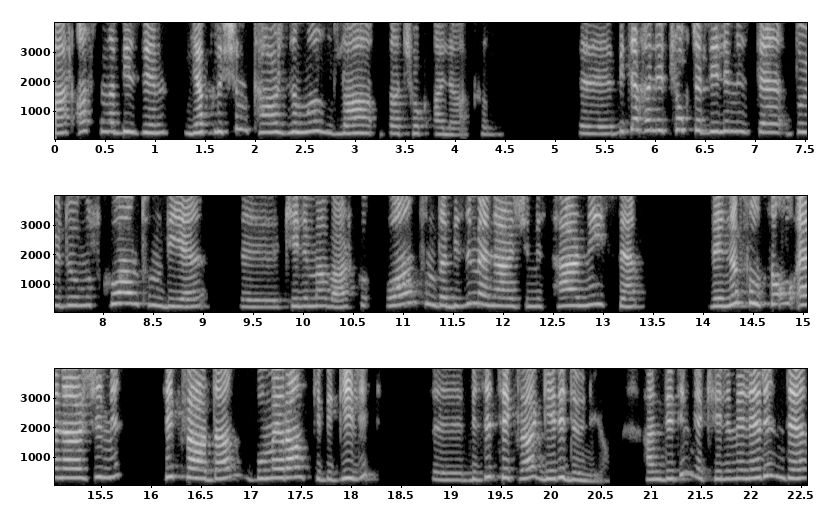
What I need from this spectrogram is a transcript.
bunlar aslında bizim yaklaşım tarzımızla da çok alakalı. Ee, bir de hani çokça dilimizde duyduğumuz kuantum diye e, kelime var. Ku- Kuantum da bizim enerjimiz her neyse ve nasılsa o enerjimiz tekrardan bumerang gibi gelip e, bize tekrar geri dönüyor. Hani dedim ya kelimelerin de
